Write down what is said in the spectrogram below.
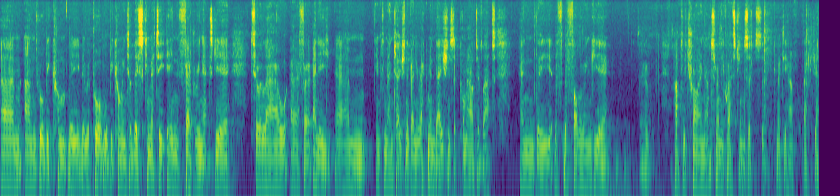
um, and will become the, the report will be coming to this committee in February next year to allow uh, for any um, implementation of any recommendations that come out of that in the, the, the following year. So happily try and answer any questions that, that the committee have. Thank you, Chair.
